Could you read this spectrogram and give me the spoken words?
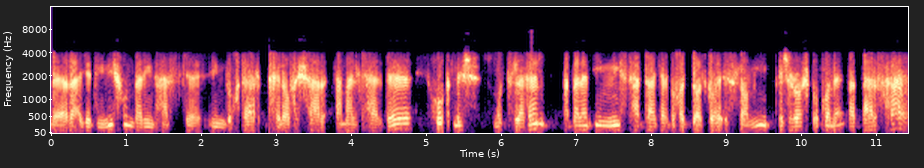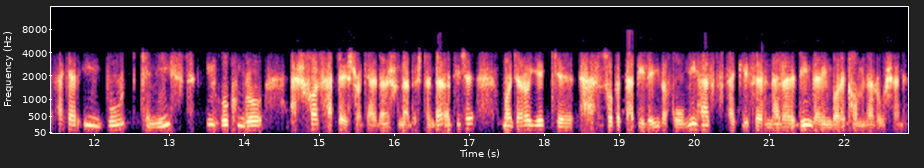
رأی دینیشون بر این هست که این دختر خلاف شرع عمل کرده حکمش مطلقا اولا این نیست حتی اگر بخواد دادگاه اسلامی اجراش بکنه و برفرض اگر این بود که نیست این حکم رو اشخاص حق اجرا کردنشون نداشتن. در نتیجه ماجرا یک تعصب قبیله‌ای و قومی هست تکلیف نظر دین در این باره کاملا روشنه.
